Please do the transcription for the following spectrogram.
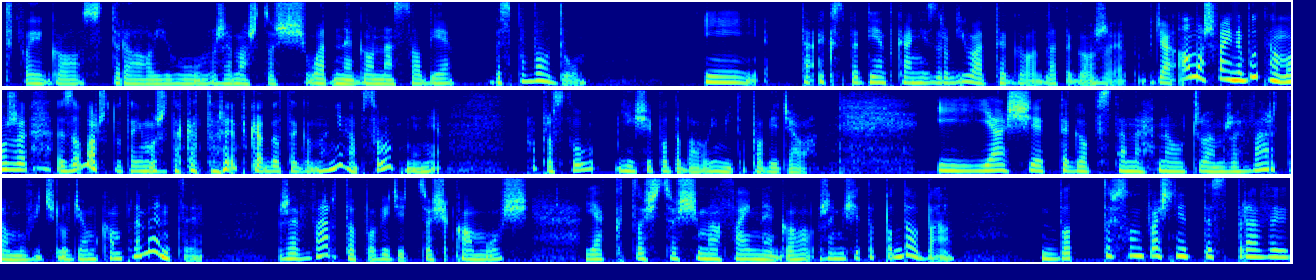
twojego stroju, że masz coś ładnego na sobie bez powodu. I ta ekspedientka nie zrobiła tego, dlatego że powiedziała, o masz fajne buta, może zobacz tutaj, może taka torebka do tego. No nie, absolutnie nie. Po prostu jej się podobało i mi to powiedziała. I ja się tego w Stanach nauczyłam, że warto mówić ludziom komplementy, że warto powiedzieć coś komuś, jak ktoś coś ma fajnego, że mi się to podoba. Bo to są właśnie te sprawy,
